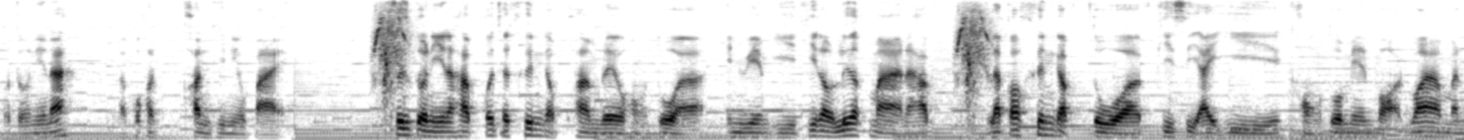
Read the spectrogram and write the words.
กดตรงนี้นะ แล้วก็ continue ไป ซึ่งตัวนี้นะครับก็จะขึ้นกับความเร็วของตัว NVMe ที่เราเลือกมานะครับ แล้วก็ขึ้นกับตัว PCIe ของตัวเมนบอร์ดว่ามัน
